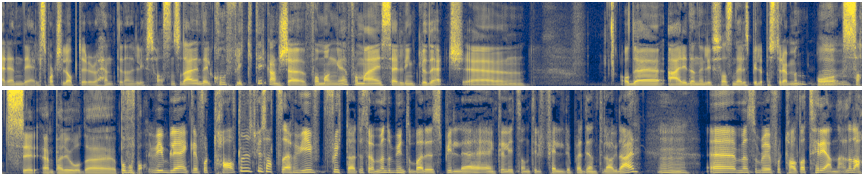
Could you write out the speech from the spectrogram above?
er en del sportslige oppturer å hente i denne livsfasen. Så det er en del konflikter, kanskje, for mange, for meg selv inkludert. Og det er i denne livsfasen dere spiller på Strømmen og satser en periode på fotball. Vi ble egentlig fortalt at vi skulle satse. Vi flytta til Strømmen og begynte å bare spille egentlig litt sånn tilfeldig på et jentelag der. Eh, men så ble vi fortalt av trenerne, da.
